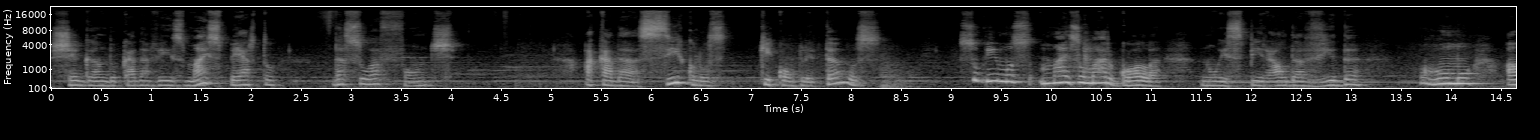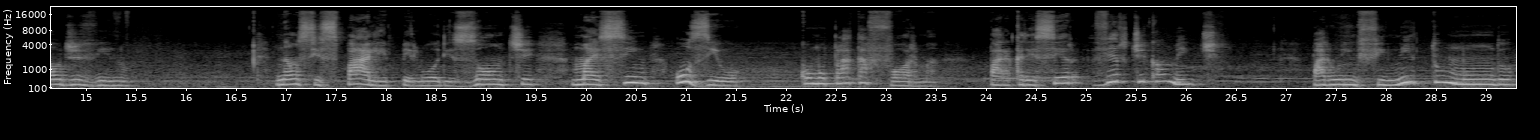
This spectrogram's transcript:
chegando cada vez mais perto da sua fonte. A cada ciclo que completamos, subimos mais uma argola no espiral da vida rumo ao divino. Não se espalhe pelo horizonte, mas sim use-o como plataforma para crescer verticalmente para o infinito mundo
